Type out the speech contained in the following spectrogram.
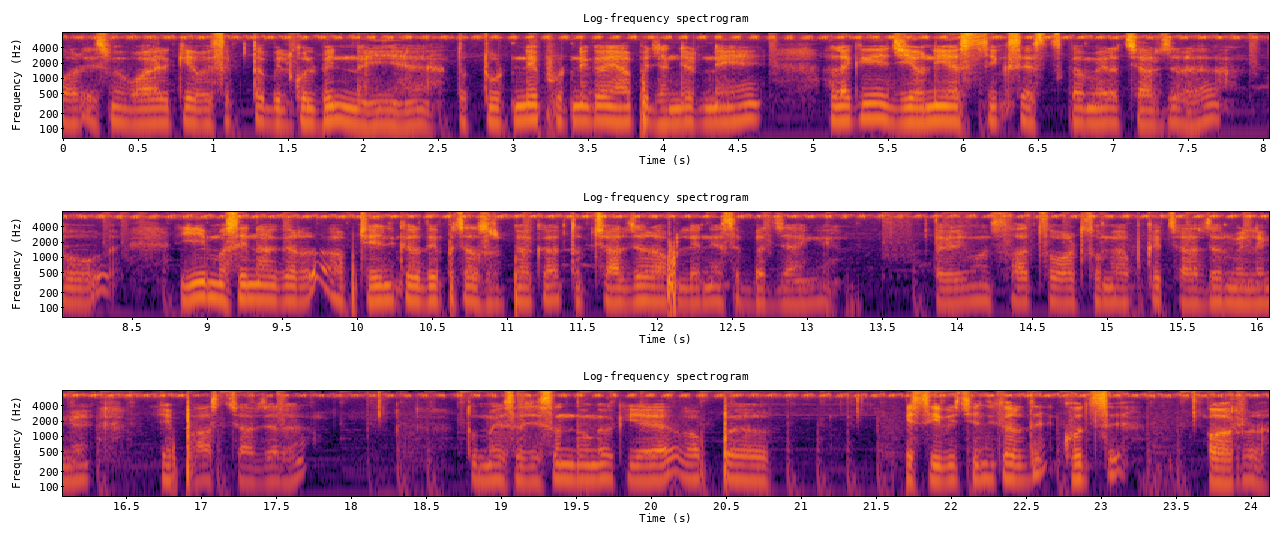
और इसमें वायर की आवश्यकता बिल्कुल भी नहीं है। तो टूटने फूटने का यहाँ पे झंझट नहीं है। हालाँकि ये जियोनी एस सिक्स एस का मेरा चार्जर है। तो ये मशीन अगर आप चेंज कर दें पचास रुपये का तो चार्जर आप लेने से बच जाएँगे। तकरीबन सात सौ, आठ सौ में आपके चार्जर मिलेंगे। ये फास्ट चार्जर है। तो मैं सजेशन दूँगा कि आप भी चेंज कर दें खुद से। और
